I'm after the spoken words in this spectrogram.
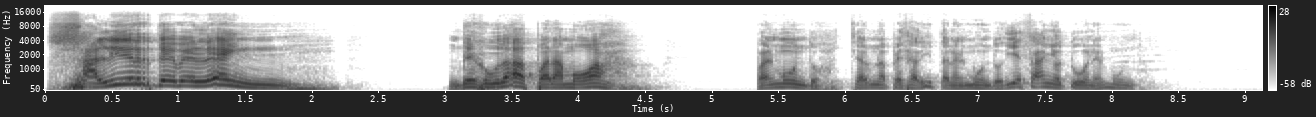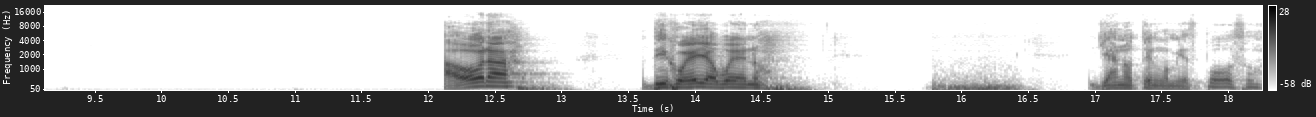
Salir de Belén, de Judá para Moab, para el mundo, echar una pesadita en el mundo. Diez años tuvo en el mundo. Ahora, dijo ella, bueno, ya no tengo mi esposo,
